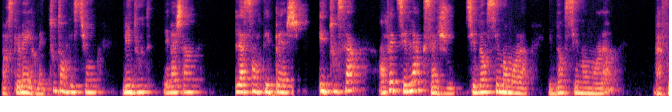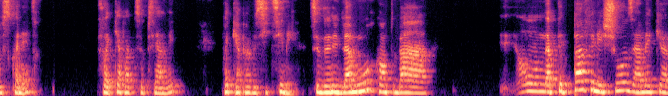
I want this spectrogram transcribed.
parce que là, ils remettent tout en question, les doutes, les machins, la santé pêche et tout ça, en fait, c'est là que ça joue. C'est dans ces moments-là. Et dans ces moments-là, il bah, faut se connaître, il faut être capable de s'observer, il faut être capable aussi de s'aimer, de se donner de l'amour quand ben, on n'a peut-être pas fait les choses avec euh,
